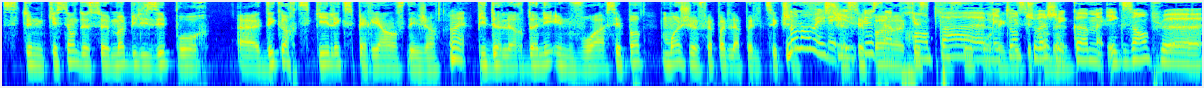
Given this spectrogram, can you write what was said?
c'est une question de se mobiliser pour euh, décortiquer l'expérience des gens, puis de leur donner une voix. C'est pas, moi, je fais pas de la politique. Je, Non, non, mais est-ce que pas ça qu'est-ce prend faut pas, euh, mettons, tu vois, j'ai comme exemple euh,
